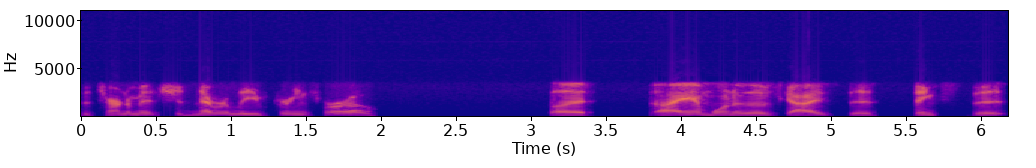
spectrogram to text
the tournament should never leave Greensboro, but I am one of those guys that thinks that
